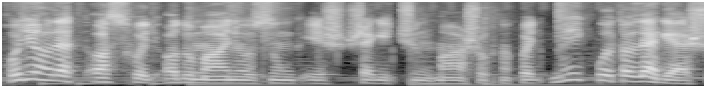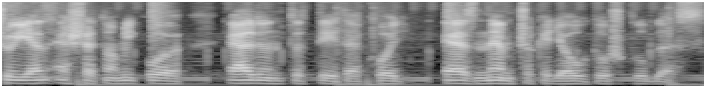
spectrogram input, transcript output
hogyan lett az, hogy adományozzunk és segítsünk másoknak? Vagy melyik volt a legelső ilyen eset, amikor eldöntöttétek, hogy ez nem csak egy autós klub lesz?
